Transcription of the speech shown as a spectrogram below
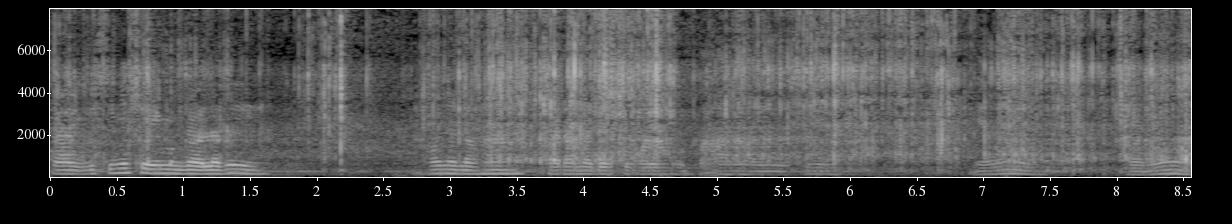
Kaya gusto niya siya yung maglalagay. Ako na lang ha. Para matuto ka lang kung paano ayusin. Yan. Ganon.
